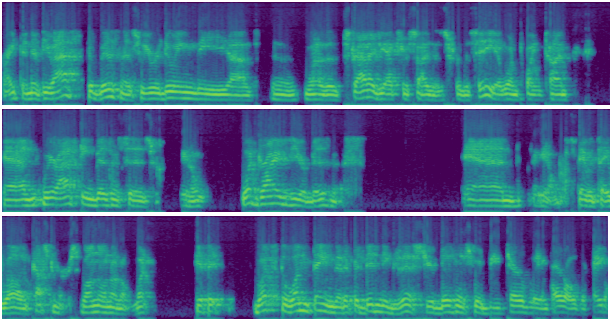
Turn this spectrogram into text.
right? And if you ask the business, we were doing the uh, uh, one of the strategy exercises for the city at one point in time, and we were asking businesses, you know, what drives your business? And you know, they would say, well, customers. Well, no, no, no. What if it? What's the one thing that if it didn't exist, your business would be terribly imperiled or fatal?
